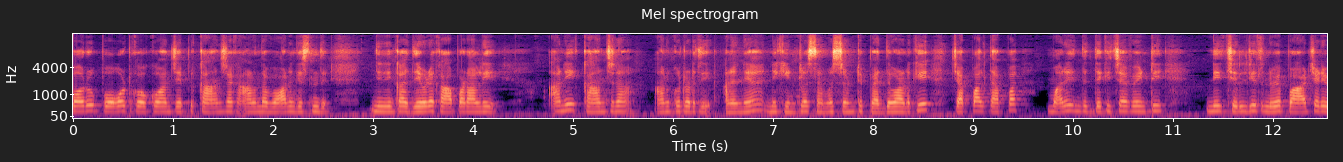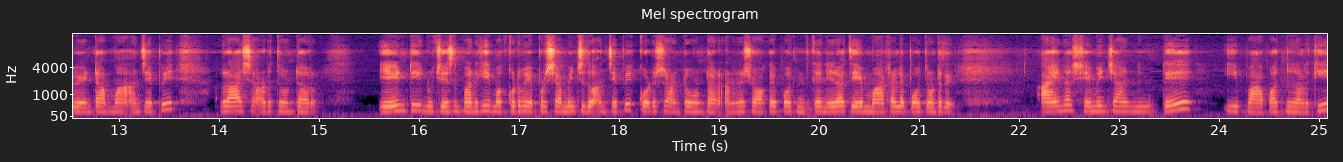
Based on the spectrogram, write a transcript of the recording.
పరువు పోగొట్టుకోకు అని చెప్పి కాంచనకు ఆనంద వార్నింగ్ ఇస్తుంది. నేను ఇంకా దేవుడే కాపాడాలి అని కాంచన అనుకుంటుంది. అనన్య నీకు ఇంట్లో సమస్య ఉంటే పెద్దవాళ్ళకి చెప్పాలి తప్ప మరి ఇంత దిగించావేంటి నీ చెల్లి జీవితం నువ్వే పాడ్చాడు ఏంటి అమ్మా? అని చెప్పి రాశి అడుగుతుంటారు ఏంటి? నువ్వు చేసిన పనికి మా కుటుంబం ఎప్పుడు క్షమించదు అని చెప్పి కొడసి అంటూ ఉంటారు. అన్న షాక్ అయిపోతుంది. కానీ నీలాతో ఏం మాట్లాడలేకపోతుంటుంది ఆయన క్షమించాలంటే ఈ పాపాత్ములకి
